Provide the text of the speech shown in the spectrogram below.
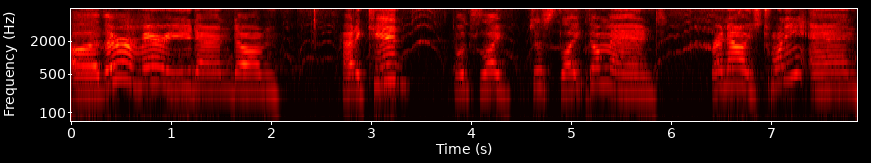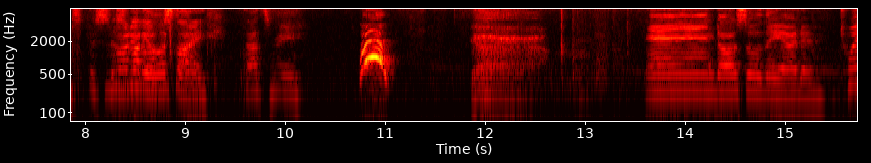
uh, they're married and um, had a kid. Looks like just like him, and right now he's 20, and This is This what, is what he he looks looks like. like. That's me. Woo! Yeah! And also they had a twin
